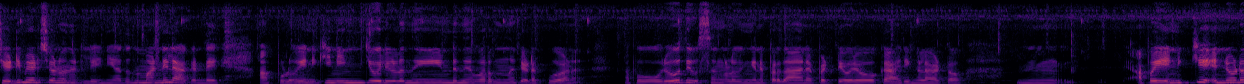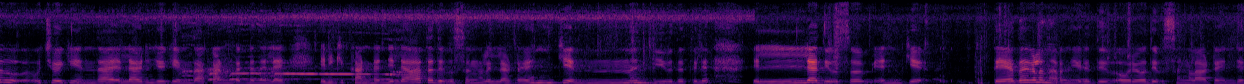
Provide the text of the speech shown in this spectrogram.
ചെടി മേടിച്ചുകൊണ്ട് വന്നിട്ടില്ലേ? ഇനി അതൊന്ന് മണ്ണിലാക്കണ്ടേ? അപ്പോഴും എനിക്ക് ഇനിയും ജോലികൾ നീണ്ട് നിവർന്ന് കിടക്കുവാണ്. അപ്പോൾ ഓരോ ദിവസങ്ങളും ഇങ്ങനെ പ്രധാനപ്പെട്ട ഓരോ കാര്യങ്ങളാട്ടോ. അപ്പോൾ എനിക്ക് എന്നോട് ചോദിക്കും എന്താ എല്ലാവരും ചോദിക്കും എന്താ കണ്ടന്റ് എന്നല്ലേ എനിക്ക് കണ്ടന്റ് ഇല്ലാത്ത ദിവസങ്ങളില്ല കേട്ടോ എനിക്ക് എന്നും ജീവിതത്തിൽ എല്ലാ ദിവസവും എനിക്ക് പ്രത്യേകതകൾ നിറഞ്ഞൊരു ദിവ ഓരോ ദിവസങ്ങളാട്ടെ എന്റെ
